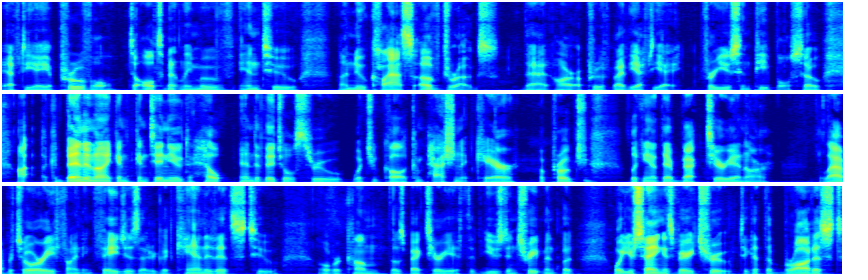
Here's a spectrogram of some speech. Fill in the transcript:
FDA approval to ultimately move into a new class of drugs that are approved by the FDA for use in people. So uh, Ben and I can continue to help individuals through what you call a compassionate care approach, mm-hmm. looking at their bacteria in our laboratory, finding phages that are good candidates to overcome those bacteria if they're used in treatment. But what you're saying is very true. To get the broadest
